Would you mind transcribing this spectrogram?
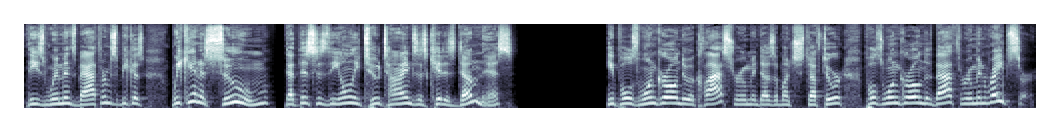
these women's bathrooms, because we can't assume that this is the only two times this kid has done this. He pulls one girl into a classroom and does a bunch of stuff to her, pulls one girl into the bathroom and rapes her.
